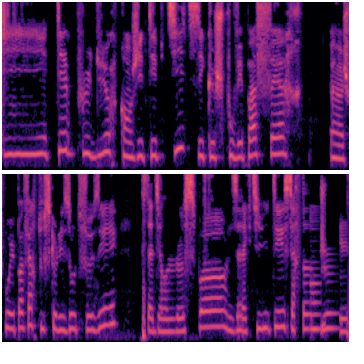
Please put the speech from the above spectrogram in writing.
qui était le plus dur quand j'étais petite, c'est que je pouvais pas faire, euh, je pouvais pas faire tout ce que les autres faisaient, c'est-à-dire le sport, les activités, certains jeux, les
